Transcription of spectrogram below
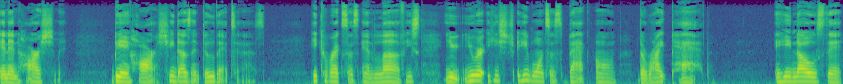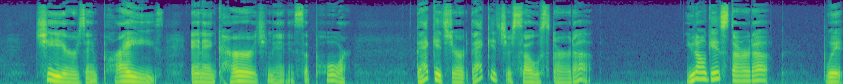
and in harshment, being harsh. He doesn't do that to us. He corrects us in love. He's you you he he wants us back on the right path. And he knows that cheers and praise and encouragement and support that gets your that gets your soul stirred up. You don't get stirred up with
